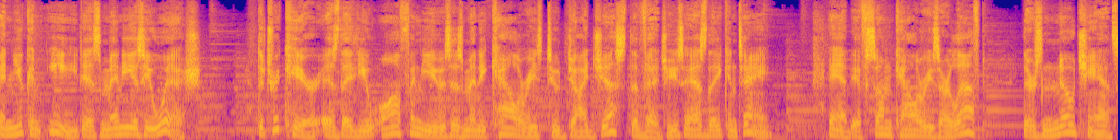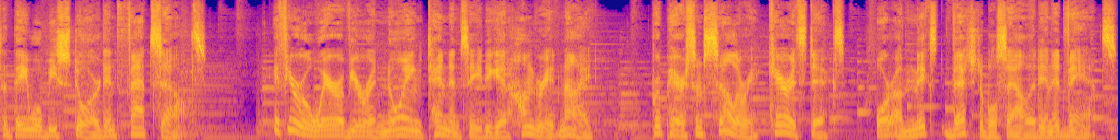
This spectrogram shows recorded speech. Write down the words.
And you can eat as many as you wish. The trick here is that you often use as many calories to digest the veggies as they contain. And if some calories are left, there's no chance that they will be stored in fat cells. If you're aware of your annoying tendency to get hungry at night, prepare some celery, carrot sticks, or a mixed vegetable salad in advance.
